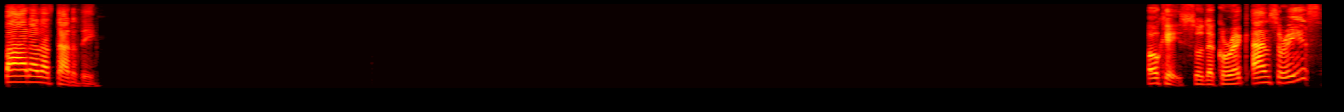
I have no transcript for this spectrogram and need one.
para la tarde? Okay, so the correct answer is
